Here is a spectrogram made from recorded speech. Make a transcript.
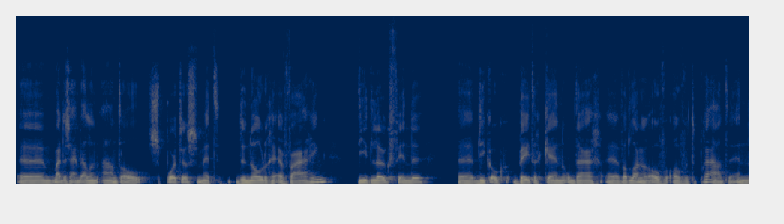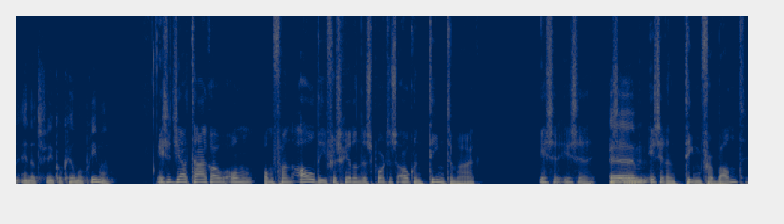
Uh, maar er zijn wel een aantal sporters met de nodige ervaring die het leuk vinden, die ik ook beter ken, om daar wat langer over, over te praten. En, en dat vind ik ook helemaal prima. Is het jouw taak ook om, om van al die verschillende sporters ook een team te maken? Is er, is er, is er, um, een, is er een teamverband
